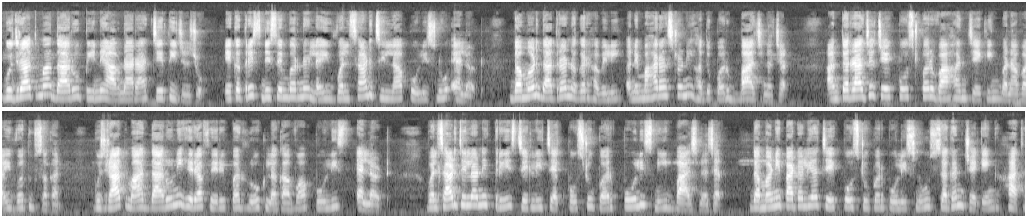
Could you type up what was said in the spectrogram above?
ગુજરાતમાં દારૂ પીને આવનારા ચેતી જજો. એકત્રીસ ડિસેમ્બરને લઈ વલસાડ જિલ્લા પોલીસનું એલર્ટ. દમણ, દાદરા નગર હવેલી અને મહારાષ્ટ્રની હદ પર બાજ નજર. આંતરરાજ્ય ચેકપોસ્ટ પર વાહન ચેકિંગ બનાવાઈ વધુ સઘન. ગુજરાતમાં દારૂની હેરાફેરી પર રોક લગાવવા પોલીસ એલર્ટ. વલસાડ જિલ્લાની ત્રીસ જેટલી ચેકપોસ્ટ ઉપર પોલીસની બાજ નજર. દમણની પાટલિયા ચેકપોસ્ટ ઉપર પોલીસનું સઘન ચેકિંગ હાથ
